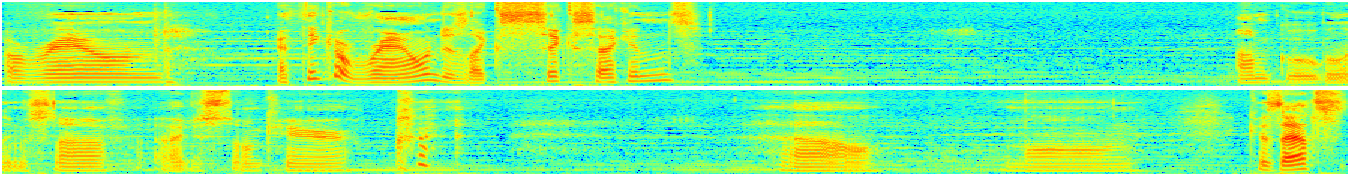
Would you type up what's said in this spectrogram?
around... I think around is like six seconds. I'm googling stuff. I just don't care. How long? Because that's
